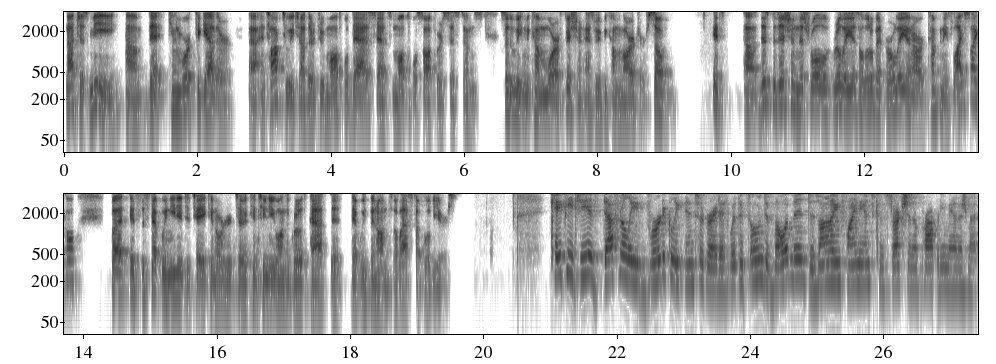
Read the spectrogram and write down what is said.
not just me, um, that can work together uh, and talk to each other through multiple data sets, multiple software systems, so that we can become more efficient as we become larger. So it's uh, this position, this role really is a little bit early in our company's life cycle, but it's the step we needed to take in order to continue on the growth path that, that we've been on for the last couple of years. KPG is definitely vertically integrated with its own development, design, finance, construction, and property management.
